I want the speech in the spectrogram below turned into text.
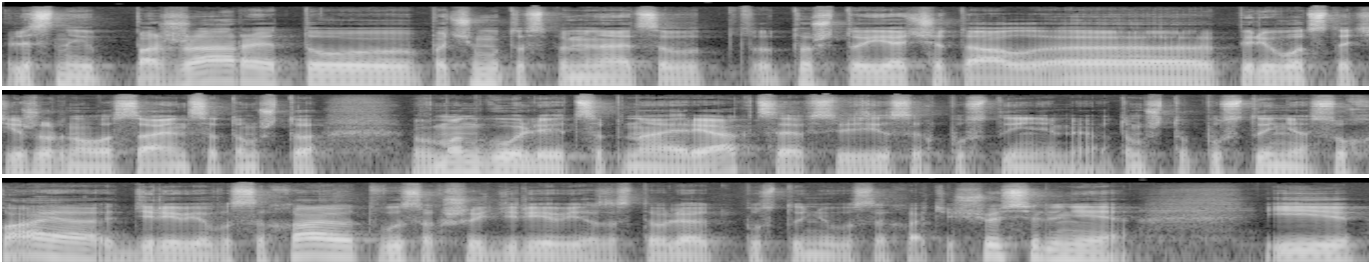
лесные пожары, то почему-то вспоминается вот то, что я читал, э, перевод статьи журнала Science о том, что в Монголии цепная реакция в связи с их пустынями, о том, что пустыня сухая, деревья высыхают, высохшие деревья заставляют пустыню высыхать еще сильнее, и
